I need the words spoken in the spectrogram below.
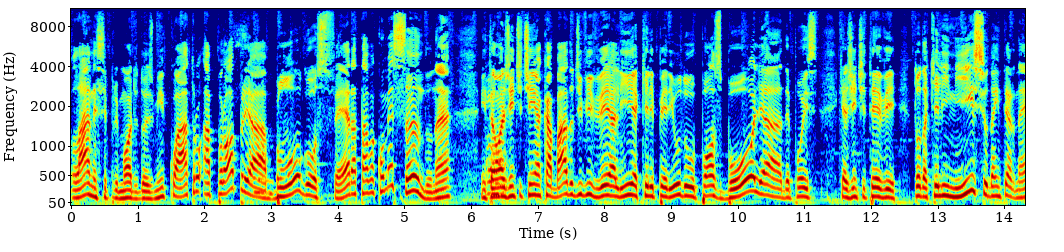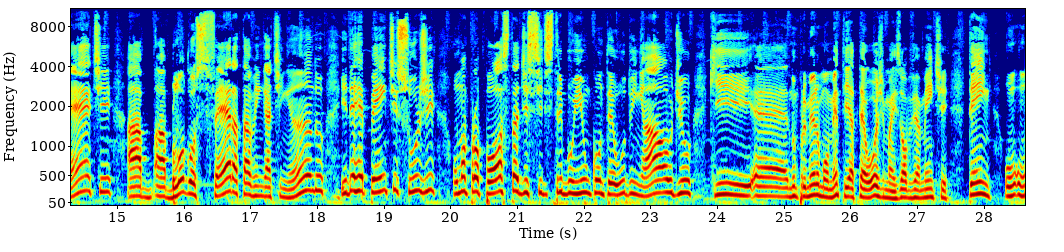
lá nesse primórdio de 2004 a própria blogosfera estava começando, né? Então é. a gente tinha acabado de viver ali aquele período pós-bolha, depois que a gente teve todo aquele início da internet, a, a blogosfera estava engatinhando e de repente surge uma proposta de se distribuir um conteúdo em áudio que é, no primeiro momento e até hoje, mas obviamente tem um,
